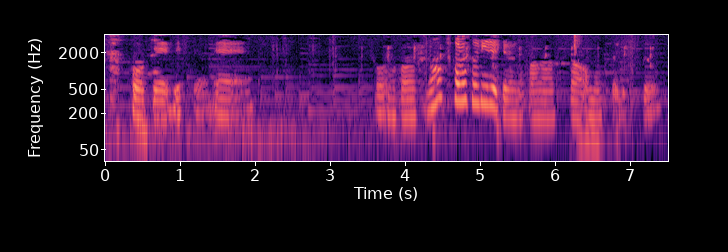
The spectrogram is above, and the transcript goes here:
光景でしたよね。そう、だからフランスから取り入れてるのかなとか思ったりして。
